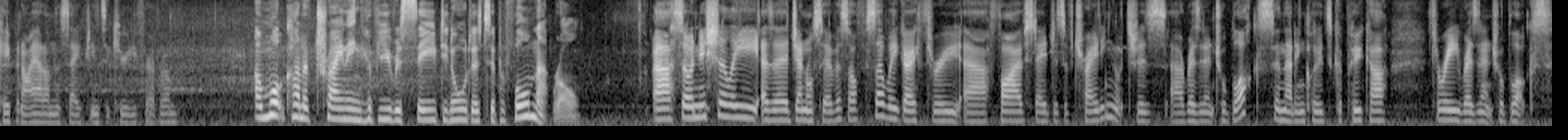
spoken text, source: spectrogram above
keep an eye out on the safety and security for everyone. And what kind of training have you received in order to perform that role? Uh, so initially, as a general service officer, we go through uh, five stages of training, which is uh, residential blocks, and that includes Kapooka, three residential blocks,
